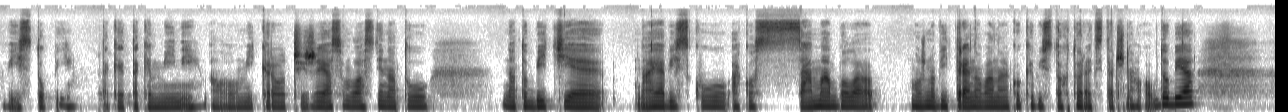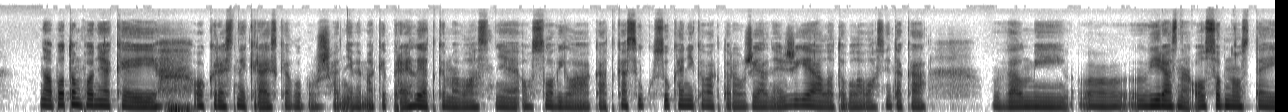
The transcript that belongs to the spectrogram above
výstupy, také, také mini alebo mikro. Čiže ja som vlastne na, tú, na to bytie na javisku ako sama bola možno vytrenovaná ako keby z tohto recitačného obdobia. No a potom po nejakej okresnej krajskej, alebo už neviem, aké prehliadke ma vlastne oslovila Katka Sukaníková, ktorá už žiaľ nežije, ale to bola vlastne taká veľmi e, výrazná osobnosť tej,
